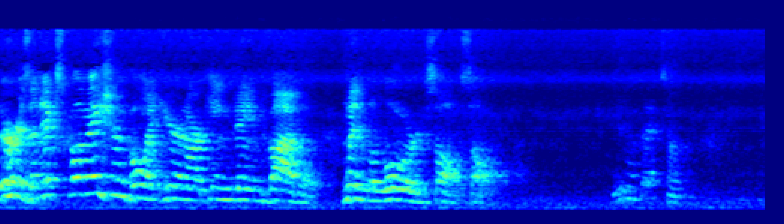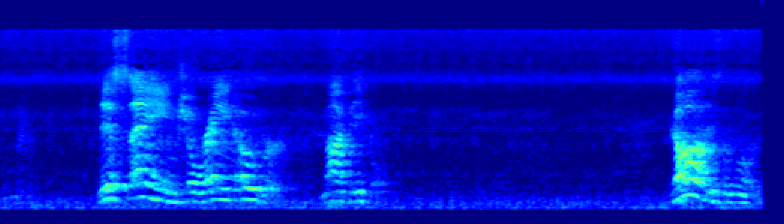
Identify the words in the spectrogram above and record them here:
There is an exclamation point here in our King James Bible when the Lord saw Saul. Isn't that something? This same shall reign over my people. God is the one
